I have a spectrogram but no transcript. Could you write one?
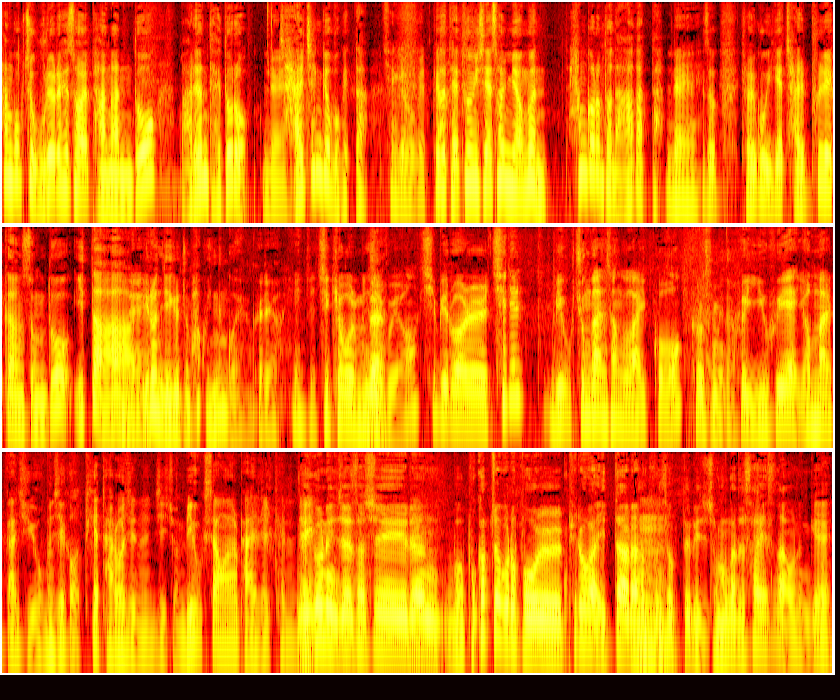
한국 측 우려를 해소할 방안도 마련되도록 네. 잘 챙겨보겠다. 챙겨보겠다. 그래서 대통령실의 설명은 한 걸음 더 나아갔다. 네. 그래서 결국 이게 잘 풀릴 가능성도 있다. 네. 이런 얘기를 좀 하고 있는 거예요. 그래요. 이제 지켜볼 문제고요. 11월 7일 미국 중간 선거가 있고 그렇습니다. 그 이후에 연말까지 이 문제가 어떻게 다뤄지는지 좀 미국 상황을 봐야 될 텐데. 네, 이거는 이제 사실은 뭐 복합적으로 볼 필요가 있다라는 음. 분석들이 전문가들 사이에서 나오는 게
